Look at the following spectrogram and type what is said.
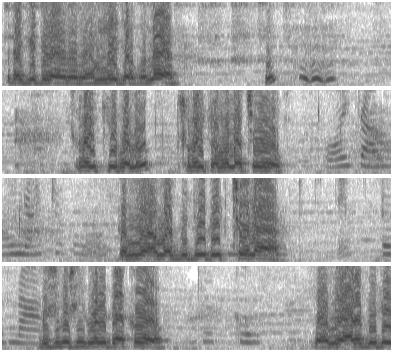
কোথায় যেতে পারবে না আমরাই যাব না? সবাই কি বলো? সবাই কেমন আছো? না তোমরা আমার ভিডিও দেখছ না? বেশি বেশি করে দেখো। আমি আরও ভিডিও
